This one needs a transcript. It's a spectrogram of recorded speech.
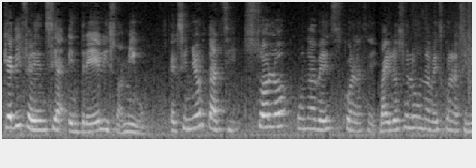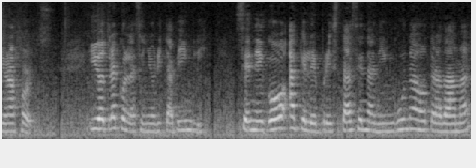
¿Qué diferencia entre él y su amigo? el señor Darcy solo una vez bailó solo una vez con la señora Hurst y otra con la señorita Bingley. Se negó a que le prestasen a ninguna otra dama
